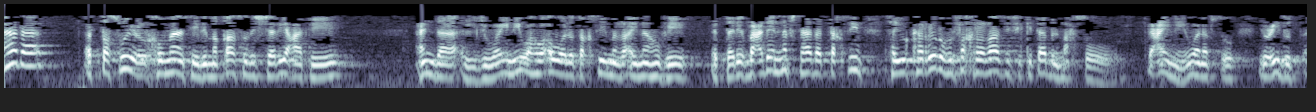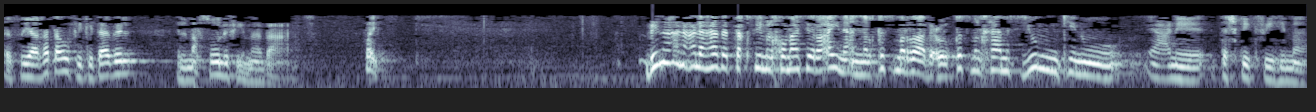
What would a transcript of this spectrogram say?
هذا التصوير الخماسي لمقاصد الشريعة عند الجويني وهو أول تقسيم رأيناه في التاريخ. بعدين نفس هذا التقسيم سيكرره الفخر الرازي في كتاب المحصول. بعينه هو نفسه يعيد صياغته في كتاب المحصول فيما بعد. طيب. بناء على هذا التقسيم الخماسي رأينا أن القسم الرابع والقسم الخامس يمكن يعني التشكيك فيهما.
